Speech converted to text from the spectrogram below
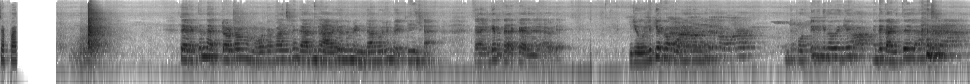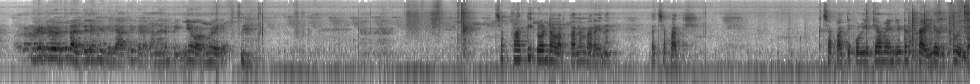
ചപ്പാത്തി തിരക്കും നെട്ടോട്ടം ഓട്ടപ്പാച്ചിലും കാരണം രാവിലെ ഒന്നും മിണ്ടാൻ പോലും പറ്റിയില്ല. ഭയങ്കര തിരക്കായിരുന്നു രാവിലെ. ജോലിക്കൊക്കെ പോകണതുകൊണ്ട് എന്റെ പൊട്ടിരിക്കുന്ന നോക്കി എന്റെ കഴുത്തല്ല ഇതൊക്കെ എടുത്ത് കഴുത്തിലേക്ക് ഇരിക്കും രാത്രി കിടക്കാൻ നേരം പിന്നെ ഓർമ്മ വരിക. ചപ്പാത്തി കൊണ്ടാണ് വർത്താനം പറയുന്നത് ചപ്പാത്തി. ചപ്പാത്തി പൊള്ളിക്കാൻ വേണ്ടിയിട്ട് കയ്യിലെടുത്തുമില്ല.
